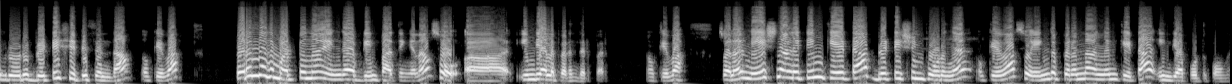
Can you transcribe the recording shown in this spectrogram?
இவர் ஒரு பிரிட்டிஷ் சிட்டிசன் தான். ஓகேவா பிறந்தது மட்டும்தான் எங்க அப்படின்னு பாத்தீங்கன்னா சோ இந்தியால பிறந்திருப்பார். ஓகேவா சோ அதனால நேஷனாலிட்டின்னு கேட்டா பிரிட்டிஷ்னு போடுங்க. ஓகேவா சோ எங்க பிறந்தாங்கன்னு கேட்டா இந்தியா போட்டுக்கோங்க.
